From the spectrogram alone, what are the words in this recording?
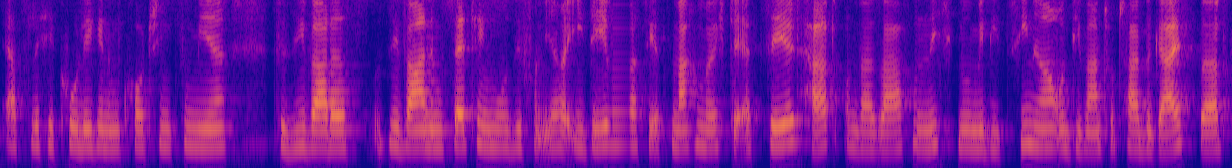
ärztliche Kollegin im Coaching zu mir, für sie war das, sie war in einem Setting, wo sie von ihrer Idee, was sie jetzt machen möchte, erzählt hat. Und da saßen nicht nur Mediziner und die waren total begeistert.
